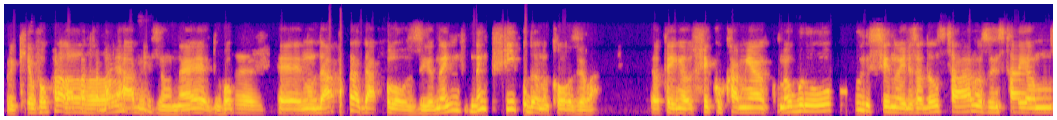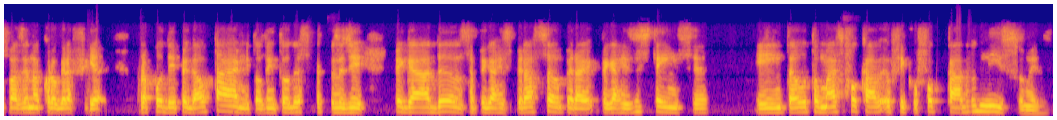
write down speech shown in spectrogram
porque eu vou para lá uhum. para trabalhar mesmo, né? Vou, é. É, não dá para dar close, eu nem, nem fico dando close lá. Eu tenho, eu fico com, a minha, com o meu grupo, ensino eles a dançar, nós ensaiamos fazendo a coreografia para poder pegar o time. Então tem toda essa coisa de pegar a dança, pegar a respiração, pegar, pegar a resistência. Então eu tô mais focado, eu fico focado nisso mesmo.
